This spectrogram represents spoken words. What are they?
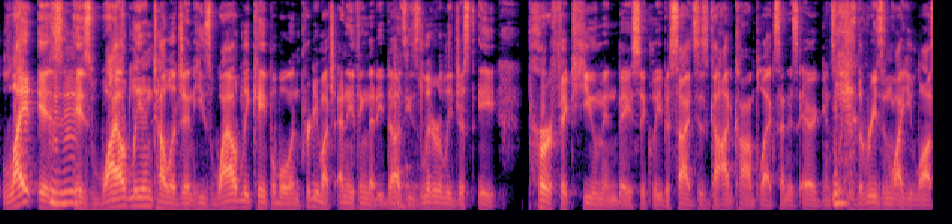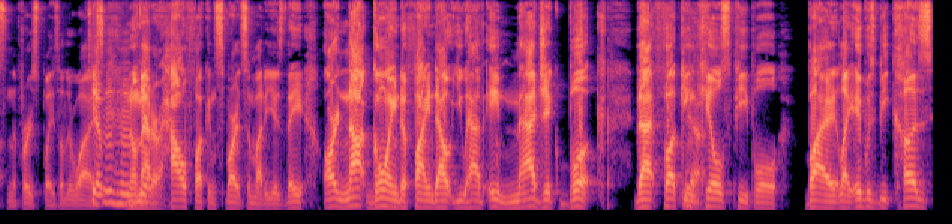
light is Mhm. is wildly intelligent he's wildly capable in pretty much anything that he does he's literally just a perfect human basically besides his god complex and his arrogance which is the reason why he lost in the first place otherwise Yep. Mhm. no matter how fucking smart somebody is they are not going to find out you have a magic book that fucking Yeah. kills people by like it was because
